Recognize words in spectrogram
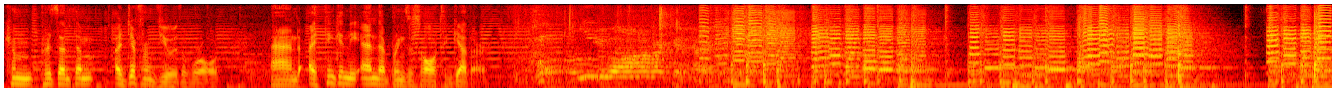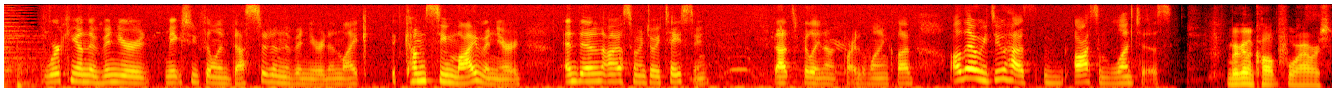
can present them a different view of the world. And I think in the end that brings us all together. Working on the vineyard makes you feel invested in the vineyard and like come see my vineyard and then i also enjoy tasting that's really not part of the wine club although we do have awesome lunches We're going to call it four hours.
